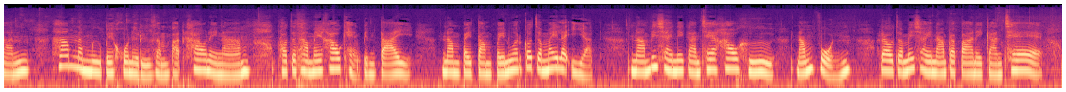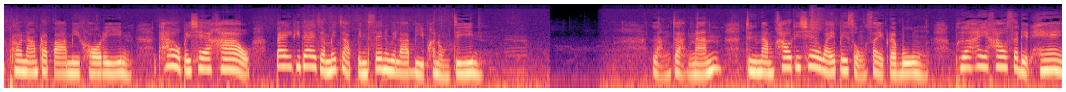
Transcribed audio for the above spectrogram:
นั้น ห้ามนำมือไปคนหรือสัมผัสข้าวในน้ำเพราะจะทำให้ข้าวแข็งเป็นไตนำไปตำไปนวดก็จะไม่ละเอียด น้ำที่ใช้ในการแช่ข้าวคือ น้ำฝน เราจะไม่ใช้น้ำประปาในการแช่ เพราะน้ำประปามีคลอรีน ถ้าเอาไปแช่ข้าว แป้งที่ได้จะไม่จับเป็นเส้นเวลาบีบขนมจีน หลังจากนั้นจึงนำข้าวที่แช่ไว้ไปสงใส่กระบุง เพื่อให้ข้าวเสด็จแห้ง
